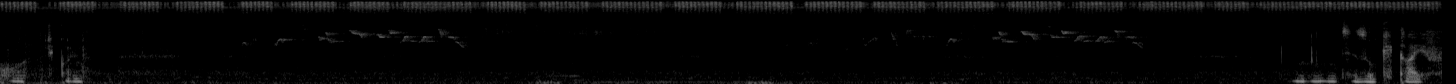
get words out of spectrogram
Ого, прикольно. Це звуки кайф.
